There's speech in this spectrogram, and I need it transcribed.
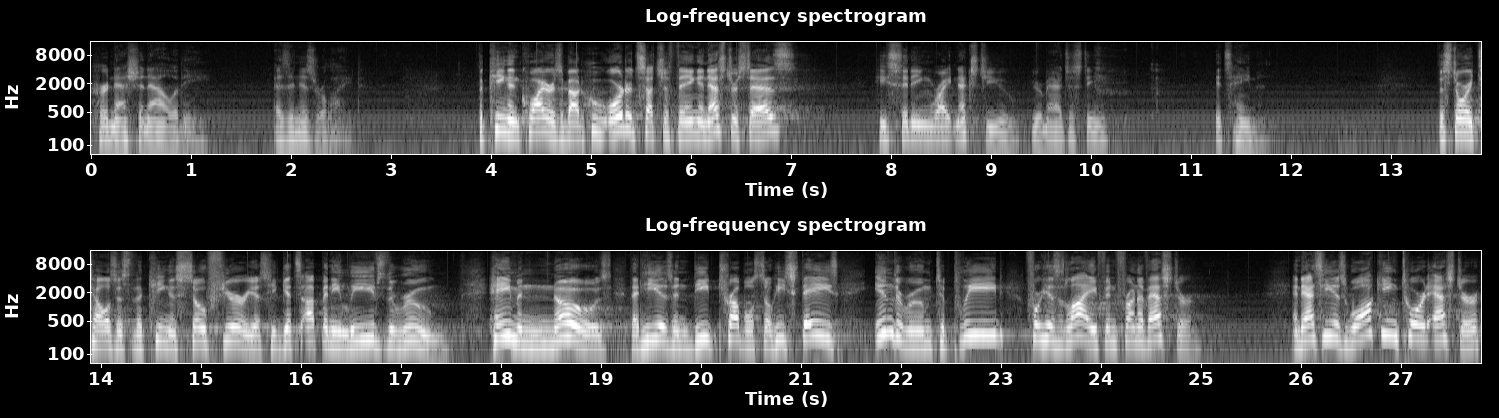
her nationality as an Israelite. The king inquires about who ordered such a thing, and Esther says, He's sitting right next to you, Your Majesty. It's Haman. The story tells us the king is so furious, he gets up and he leaves the room. Haman knows that he is in deep trouble, so he stays in the room to plead for his life in front of Esther. And as he is walking toward Esther,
